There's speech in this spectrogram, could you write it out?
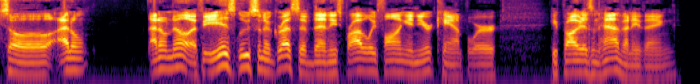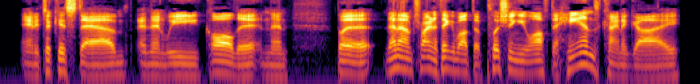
So I don't I don't know if he is loose and aggressive. Then he's probably falling in your camp where he probably doesn't have anything, and he took his stab, and then we called it, and then. But then I'm trying to think about the pushing you off the hands kind of guy.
